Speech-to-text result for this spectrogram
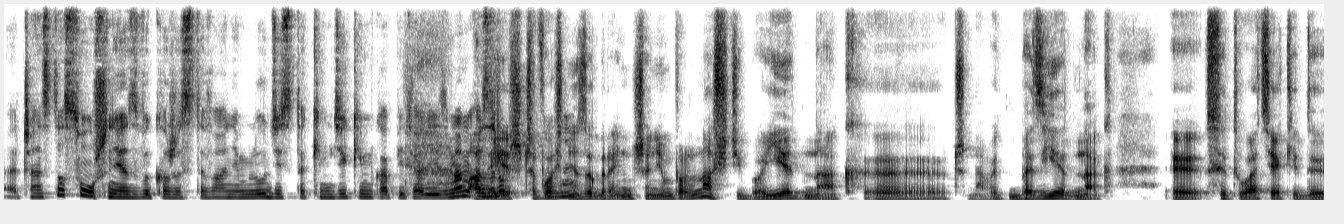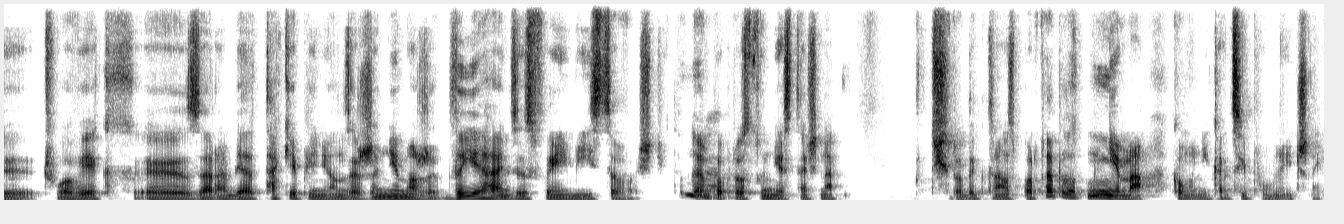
e, często słusznie z wykorzystywaniem ludzi, z takim dzikim kapitalizmem. Ale jeszcze właśnie mhm. z ograniczeniem wolności, bo jednak, e, czy nawet bez jednak, sytuacja, kiedy człowiek e, zarabia takie pieniądze, że nie może wyjechać ze swojej miejscowości. To tak. po prostu nie stać na środek transportu, a po prostu nie ma komunikacji publicznej.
